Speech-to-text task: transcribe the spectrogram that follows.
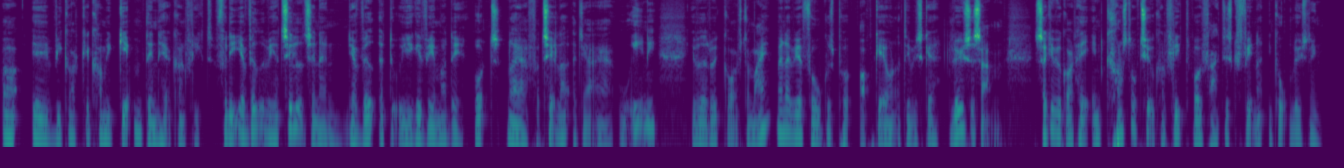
og øh, vi godt kan komme igennem den her konflikt. Fordi jeg ved, at vi har tillid til hinanden. Jeg ved, at du ikke vimmer det ondt, når jeg fortæller, at jeg er uenig. Jeg ved, at du ikke går efter mig, men at vi har fokus på opgaven og det, vi skal løse sammen. Så kan vi godt have en konstruktiv konflikt, hvor vi faktisk finder en god løsning.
